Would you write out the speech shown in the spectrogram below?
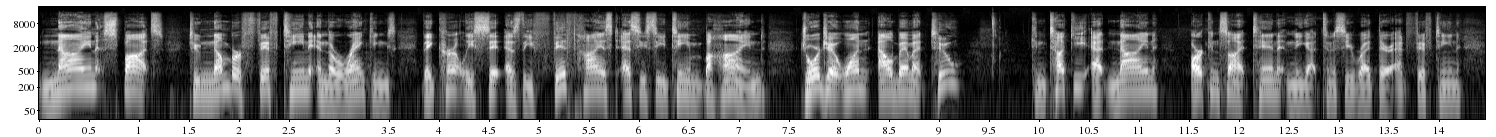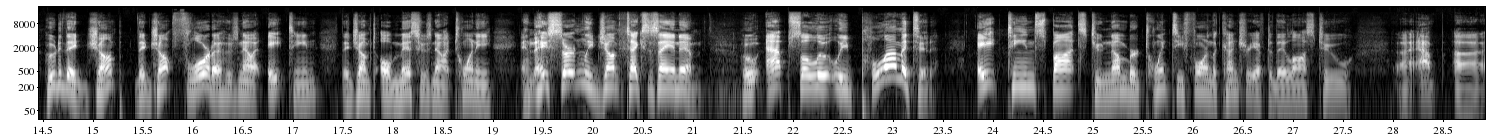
nine spots to number 15 in the rankings. They currently sit as the fifth highest SEC team behind Georgia at one, Alabama at two, Kentucky at nine, Arkansas at 10, and you got Tennessee right there at 15. Who did they jump? They jumped Florida, who's now at 18. They jumped Ole Miss, who's now at 20, and they certainly jumped Texas A&M, who absolutely plummeted 18 spots to number 24 in the country after they lost to uh, App, uh,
